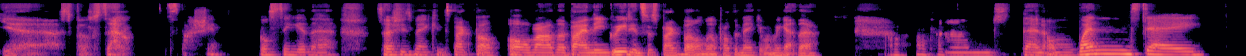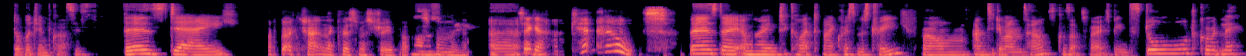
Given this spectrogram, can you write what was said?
yeah, I suppose so. Smashing. We'll see you there. So she's making spag bol, or rather buying the ingredients for spag bol, and we'll probably make it when we get there. Oh, okay. And then on Wednesday, double gym classes. Thursday, I've got a cat in the Christmas tree box. One minute. uh, Tigger, get out. Thursday, I'm going to collect my Christmas tree from Auntie Joanne's house because that's where it's been stored currently.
